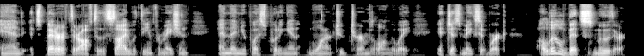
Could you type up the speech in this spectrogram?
And it's better if they're off to the side with the information and then you're just putting in one or two terms along the way. It just makes it work a little bit smoother.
